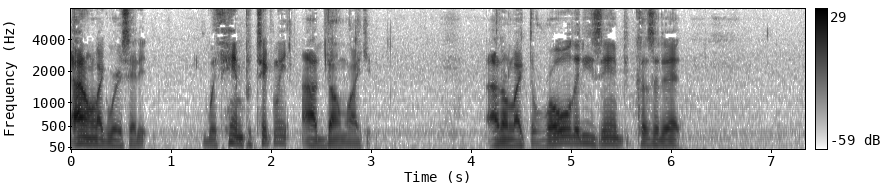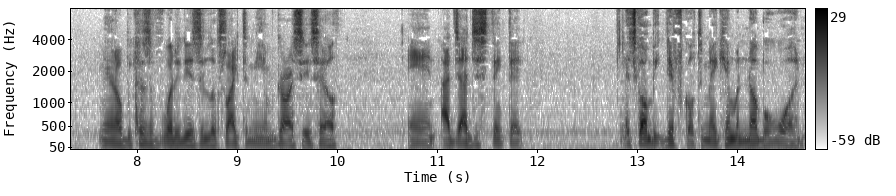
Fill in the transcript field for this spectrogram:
I don't like where it's headed. With him particularly, I don't like it. I don't like the role that he's in because of that. You know, because of what it is, it looks like to me in regards to his health, and I, I just think that it's gonna be difficult to make him a number one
